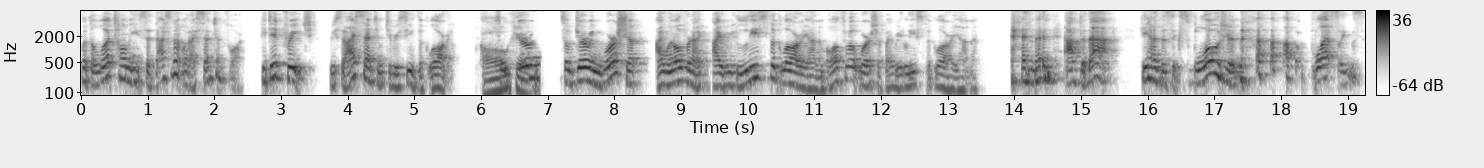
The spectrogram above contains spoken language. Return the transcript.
but the Lord told me, He said, that's not what I sent him for. He did preach, but he said, I sent him to receive the glory. Oh, okay. So during, so during worship, I went over and I, I released the glory on him. All throughout worship, I released the glory on him. And then after that, he had this explosion of blessings,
